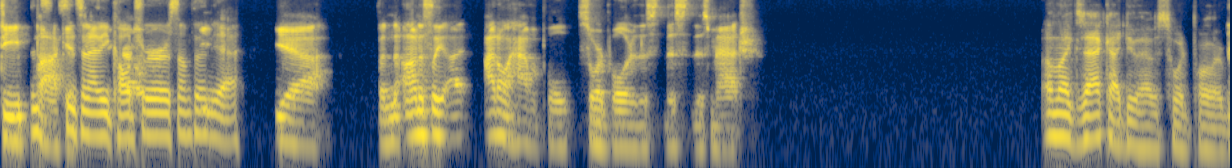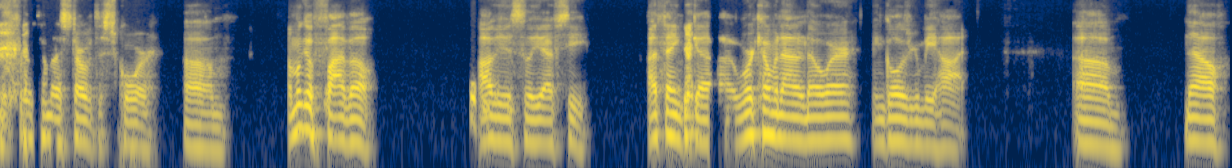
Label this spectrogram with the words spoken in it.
deep pocket Cincinnati culture or something. Yeah. Yeah. But honestly, I, I don't have a pull sword puller this this this match. Unlike Zach, I do have a sword puller, but first I'm gonna start with the score. Um I'm gonna go 5-0. Obviously FC. I think uh, we're coming out of nowhere and goals are gonna be hot. Um now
